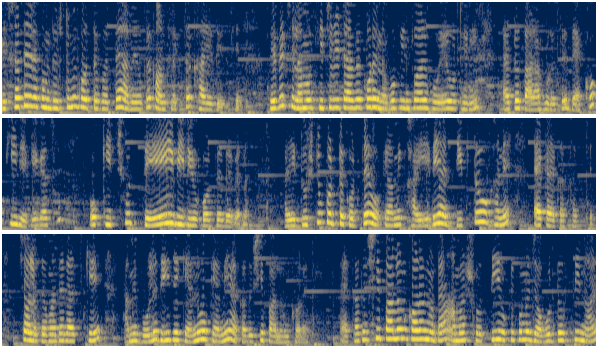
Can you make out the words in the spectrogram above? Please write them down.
এর সাথে এরকম দুষ্টুমি করতে করতে আমি ওকে কর্নফ্লেক্সটা খাইয়ে দিচ্ছি। ভেবেছিলাম ওর খিচুড়িটা আগে করে নেব, কিন্তু আর হয়ে ওঠেনি। এত তাড়াহুড়োতে দেখো কি রেগে গেছে। ও কিছুতেই ভিডিও করতে দেবে না। আর এই দুষ্টু করতে করতে ওকে আমি খাইয়ে দিই আর দীপ্ত ওখানে একা একা খাচ্ছে। চলো তোমাদের আজকে আমি বলে দিই যে কেন ওকে আমি একাদশী পালন করাই। একাদশী পালন করানোটা আমার সত্যিই ওকে কোনো জবরদস্তি নয়।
